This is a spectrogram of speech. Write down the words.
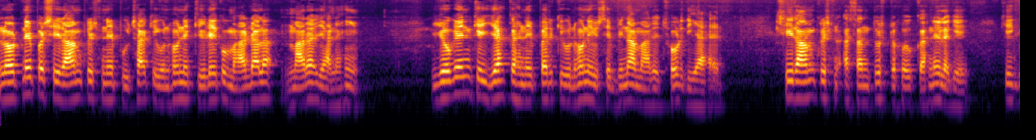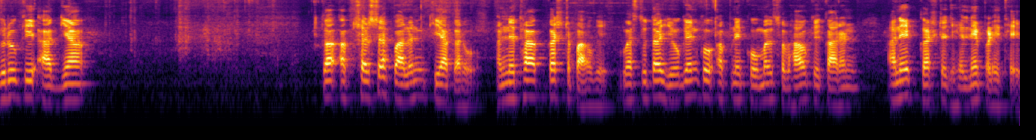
लौटने पर श्री रामकृष्ण ने पूछा कि उन्होंने कीड़े को मार डाला, मारा या नहीं? योगेन के यह कहने पर कि उन्होंने उसे बिना मारे छोड़ दिया है। श्री रामकृष्ण असंतुष्ट हो कहने लगे कि गुरु की आज्ञा का अक्षरशः पालन किया करो। अन्यथा कष्ट पाओगे। वस्तुतः योगेन को अपने कोमल स्वभाव के कारण अनेक कष्ट झेलने पड़े थे।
